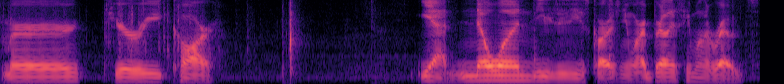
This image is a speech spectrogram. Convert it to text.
Mercury car. Yeah, no one uses these cars anymore. I barely see them on the roads.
